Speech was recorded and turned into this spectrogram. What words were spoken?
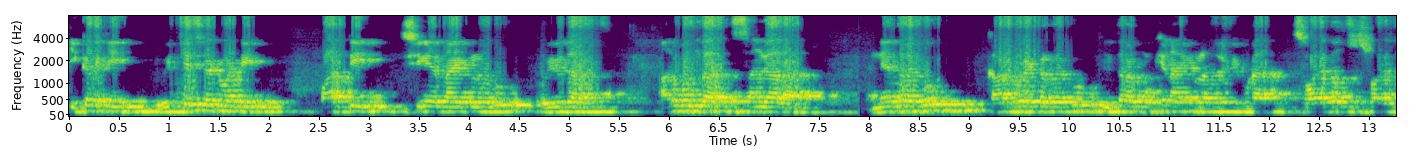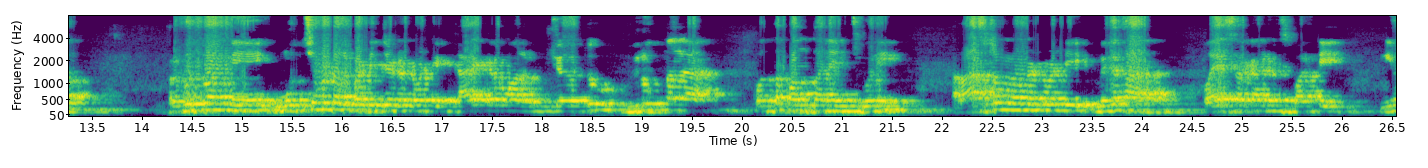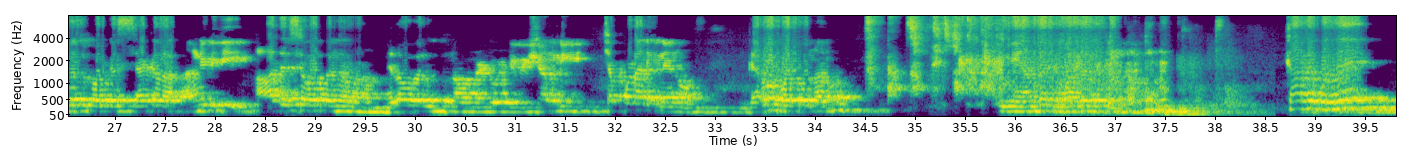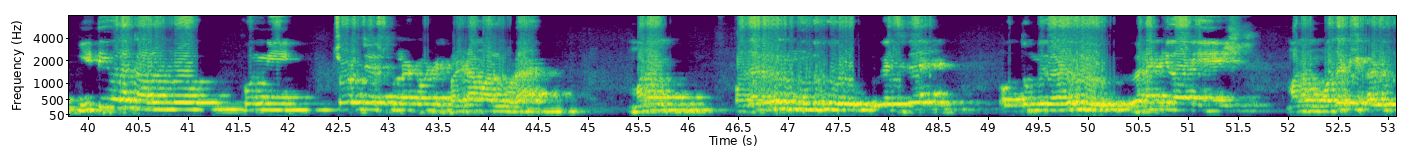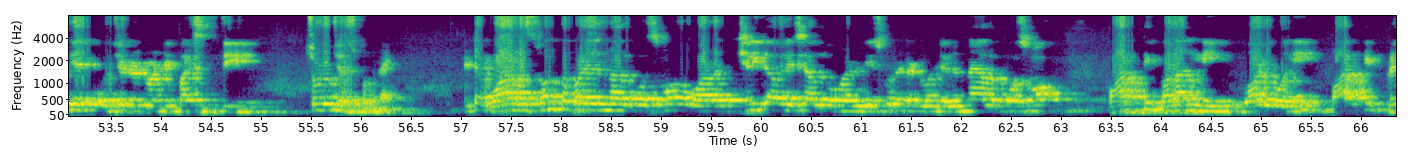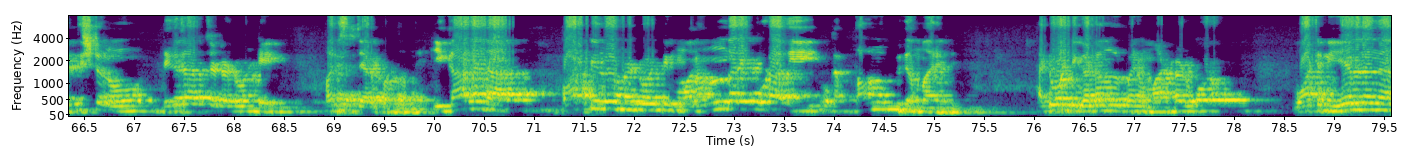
ఇక్కడికి విచ్చేసినటువంటి party senior నాయకులకు వివిధ అనుబంధ సంఘాల నేతలకు కార్పొరేటర్లకు ఇతర ముఖ్య నాయకులందరికీ కూడా స్వాగతం సుస్వాగతం. ప్రభుత్వాన్ని ముచ్చెమటలు పట్టించేటటువంటి కార్యక్రమాలు చేస్తూ వినూత్నంగా కొత్త పంతాన్ని ఎంచుకొని రాష్ట్రంలో ఉన్నటువంటి మిగతా వైఎస్ఆర్ కాంగ్రెస్ పార్టీ నియోజకవర్గ శాఖల అన్నిటికీ ఆదర్శవంతంగా మనం నిలవగలుగుతున్నాం అన్నటువంటి విషయాన్ని చెప్పడానికి నేను గర్వపడుతున్నాను. మీ అందరికి మొదలెడుతున్నాను కాకపోతే ఇటీవల కాలంలో కొన్ని చోటు చేసుకున్నటువంటి పరిణామాలు కూడా మనం పది అడుగులు ముందుకు వేస్తే ఓ తొమ్మిది అడుగులు వెనక్కి లాగి మనం మొదటి అడుగుకే వచ్చేటటువంటి పరిస్థితి చోటు చేసుకుంటాయి అంటే వాళ్ళ సొంత ప్రయోజనాల కోసమో వాళ్ళ క్షణికావేశాల్లో వాళ్ళు తీసుకునేటటువంటి నిర్ణయాల కోసమో పార్టీ బలాన్ని వాడుకొని పార్టీ ప్రతిష్టను దిగజార్చేటటువంటి పరిస్థితి ఏర్పడుతుంది. ఈ కారణంగా పార్టీలో ఉన్నటువంటి మనందరికి కూడా అది ఒక తలనొప్పిగా మారింది. అటువంటి ఘటనల పైన మాట్లాడుకోవడం వాటిని ఏ విధంగా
